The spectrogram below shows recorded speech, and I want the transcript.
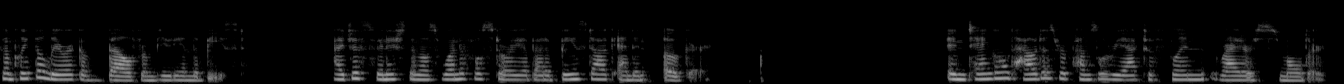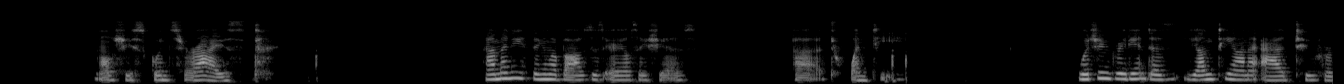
Complete the lyric of Belle from Beauty and the Beast. I just finished the most wonderful story about a beanstalk and an ogre. In Tangled, how does Rapunzel react to Flynn Rider's smolder? Well, she squints her eyes. How many thingamabobs does Ariel say she has? Uh, 20. Which ingredient does young Tiana add to her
